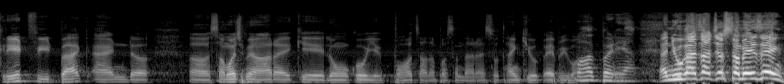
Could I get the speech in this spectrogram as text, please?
great feedback and समझ में आ रहा है कि लोगों को ये बहुत ज़्यादा पसंद आ रहा है। सो थैंक यू एवरी बहुत बढ़िया And you guys are just amazing.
